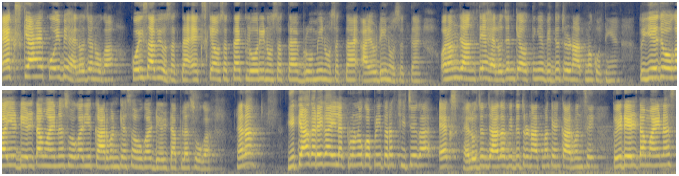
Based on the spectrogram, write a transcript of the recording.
एक्स क्या है? कोई भी हेलोजन होगा, कोई सा भी हो सकता है। एक्स क्या हो सकता है? क्लोरीन हो सकता है ब्रोमीन हो सकता है आयोडीन हो सकता है। और हम जानते हैं हेलोजन क्या होती हैं? विद्युत ऋणात्मक होती हैं। तो ये जो होगा, ये डेल्टा माइनस होगा, ये कार्बन कैसा होगा? डेल्टा प्लस होगा, है ना? ये क्या करेगा? इलेक्ट्रॉनों को अपनी तरफ़ खींचेगा। एक्स हेलोजन ज़्यादा विद्युत ऋणात्मक है कार्बन से। तो ये डेल्टा माइनस,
